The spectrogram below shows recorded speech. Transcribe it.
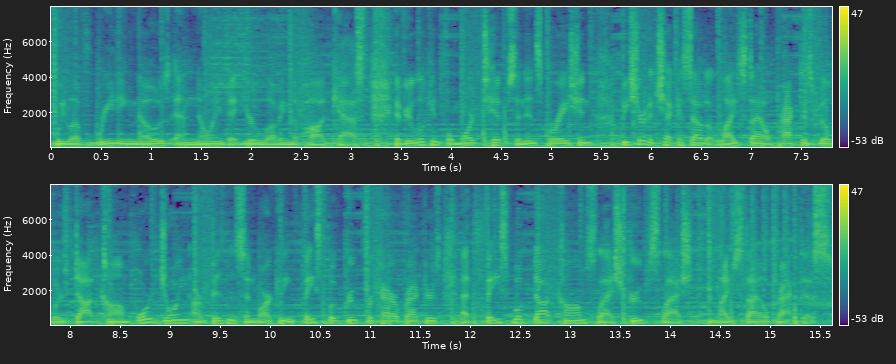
We love reading those and knowing that you're loving the podcast. If you're looking for more tips and inspiration, be sure to check us out at lifestylepracticebuilders.com or join our business and marketing Facebook group for chiropractors at facebook.com slash group slash lifestyle practice.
